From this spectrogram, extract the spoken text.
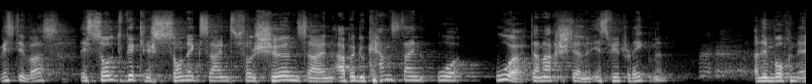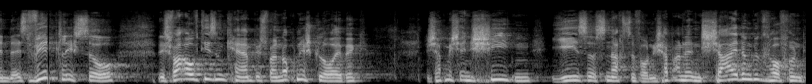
Wisst ihr was? Es sollte wirklich sonnig sein, es soll schön sein, aber du kannst dein Uhr, Uhr danach stellen, es wird regnen. An dem Wochenende. Es ist wirklich so. Ich war auf diesem Camp, ich war noch nicht gläubig. Ich habe mich entschieden, Jesus nachzufolgen. Ich habe eine Entscheidung getroffen.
